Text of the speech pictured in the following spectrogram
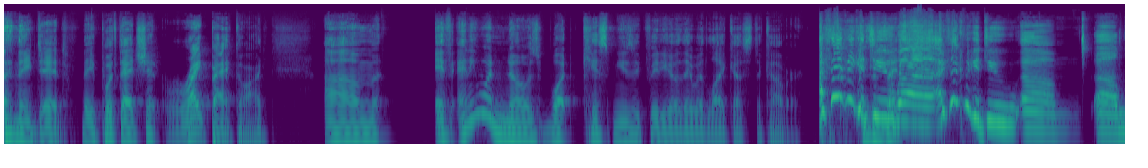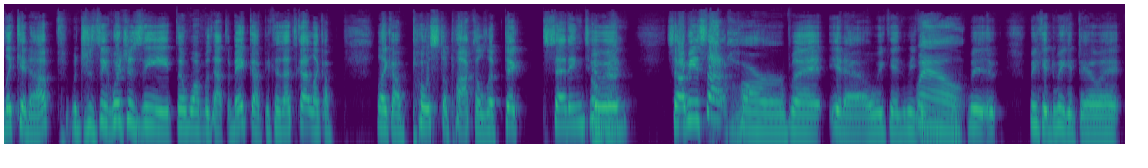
And they did. They put that shit right back on. Um, if anyone knows what Kiss music video they would like us to cover, I feel like we could do. Uh, I feel like we could do um, uh, "Lick It Up," which is the which is the the one without the makeup because that's got like a like a post apocalyptic setting to Okay. it. So I mean, it's not horror, but you know, we could we Well- could we, we could we could do it.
